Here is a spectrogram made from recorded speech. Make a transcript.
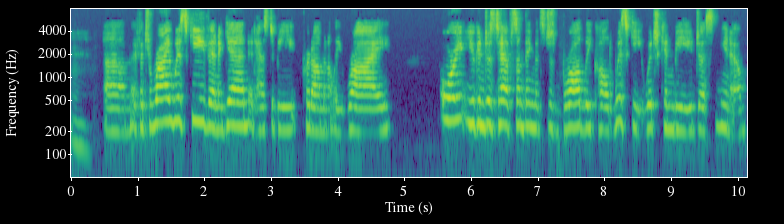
Mm. Um, if it's rye whiskey, then again, it has to be predominantly rye. Or you can just have something that's just broadly called whiskey, which can be just, you know,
